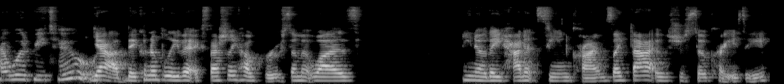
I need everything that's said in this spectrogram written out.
I would be too. yeah, they couldn't believe it, especially how gruesome it was. You know, they hadn't seen crimes like that. It was just so crazy.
